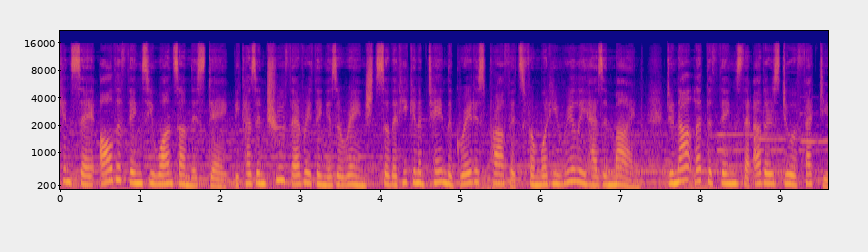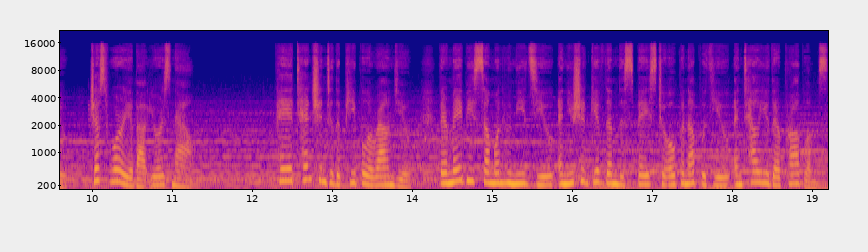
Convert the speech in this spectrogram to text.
can say all the things he wants on this day because in truth everything is arranged so that he can obtain the greatest profits from what he really has in mind. Do not let the things that others do affect you, just worry about yours now. Pay attention to the people around you, there may be someone who needs you and you should give them the space to open up with you and tell you their problems,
